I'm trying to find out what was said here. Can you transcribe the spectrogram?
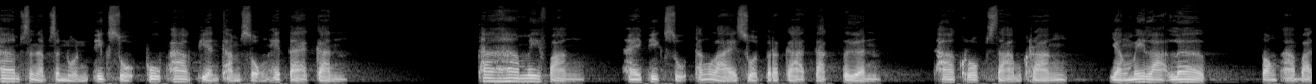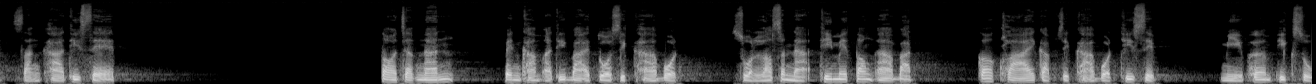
ห้ามสนับสนุนภิกษุผู้ภาคเพียรทำสงฆ์ให้แตกกัน ถ้าห้ามไม่ฟังให้ภิกษุทั้งหลายสวดประกาศตักเตือน ถ้าครบสามครั้งยังไม่ละเลิก ต้องอาบัตสังฆาทิเศษ ต่อจากนั้นเป็นคำอธิบายตัวสิกขาบท ส่วนลักษณะที่ไม่ต้องอาบัตก็คล้ายกับสิกขาบทที่สิบมีเพิ่มภิกษุ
